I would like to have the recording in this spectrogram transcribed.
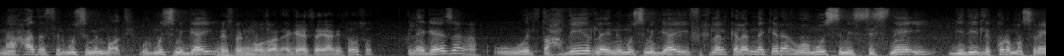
ما حدث الموسم الماضي والموسم الجاي بالنسبة لموضوع الأجازة يعني تقصد الأجازة آه. والتحضير لأن الموسم الجاي في خلال كلامنا كده هو موسم استثنائي جديد للكرة المصرية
